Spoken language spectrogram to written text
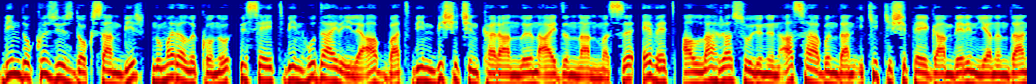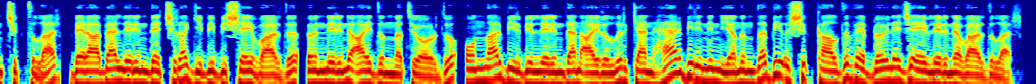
1991, numaralı konu, Üseyd bin Hudayr ile Abbad bin Biş için karanlığın aydınlanması, evet, Allah Resulü'nün ashabından iki kişi peygamberin yanından çıktılar, beraberlerinde çıra gibi bir şey vardı, önlerini aydınlatıyordu, onlar birbirlerinden ayrılırken her birinin yanında bir ışık kaldı ve böylece evlerine vardılar.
